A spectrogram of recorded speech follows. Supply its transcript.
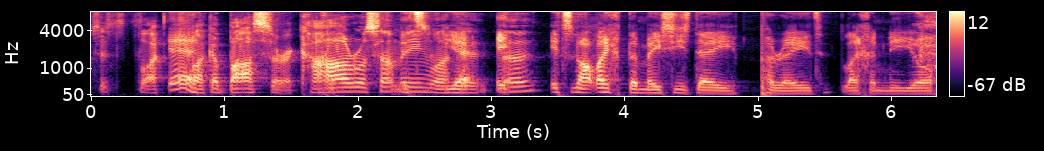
just like Yeah. like a bus or a car or something. It's- like yeah, a, it- no? it's not like the Macy's Day Parade, like in New York.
